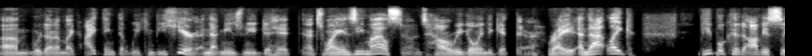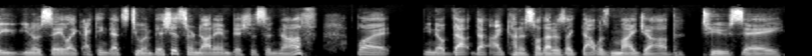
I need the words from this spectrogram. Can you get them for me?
Um, we're done. I'm like, I think that we can be here. And that means we need to hit X, Y, and Z milestones. How are we going to get there? Right. And that like people could obviously, you know, say like, I think that's too ambitious or not ambitious enough. But you know, that that I kind of saw that as like that was my job to say,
